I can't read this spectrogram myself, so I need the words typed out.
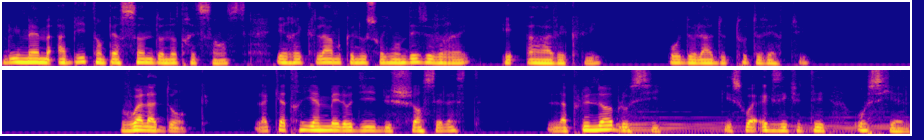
lui-même habite en personne dans notre essence et réclame que nous soyons désœuvrés et un avec lui, au-delà de toute vertu. Voilà donc la quatrième mélodie du chant céleste, la plus noble aussi, qui soit exécutée au ciel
